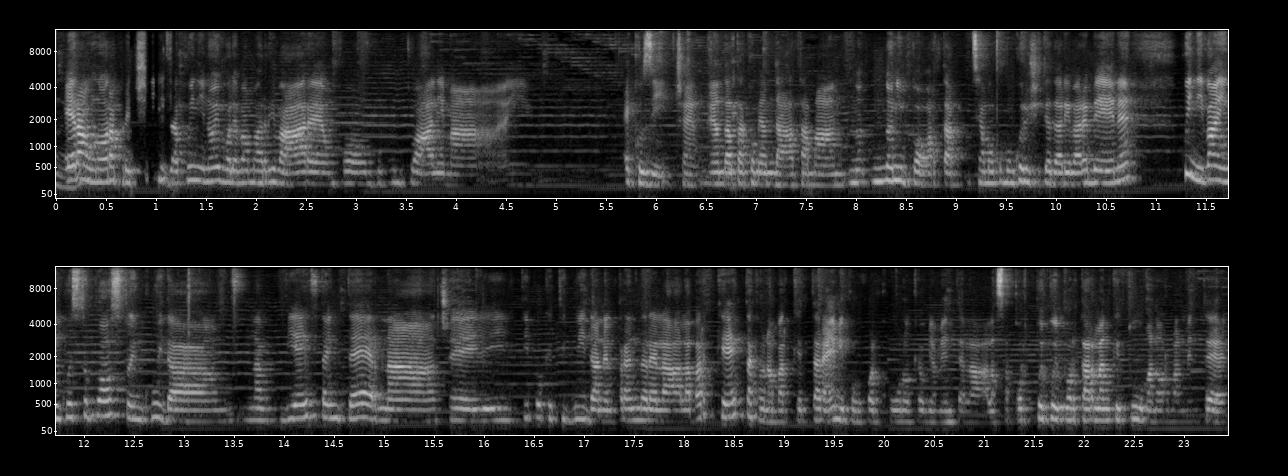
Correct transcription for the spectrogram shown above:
mm. era un'ora precisa, quindi noi volevamo arrivare un po', un po puntuali, ma è così, cioè è andata come è andata, ma no, non importa, siamo comunque riusciti ad arrivare bene. Quindi vai in questo posto in cui da una vietta interna c'è il tipo che ti guida nel prendere la, la barchetta, che è una barchetta remi con qualcuno che ovviamente la, la sa, poi puoi portarla anche tu, ma normalmente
